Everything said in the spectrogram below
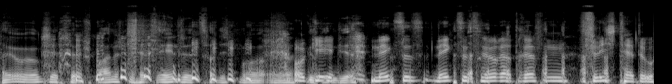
Ja, irgendwelche spanischen Hells Angels hatte ich mal äh, Okay. gesehen. Die, Nächstes, nächstes Hörertreffen, Pflichttattoo.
